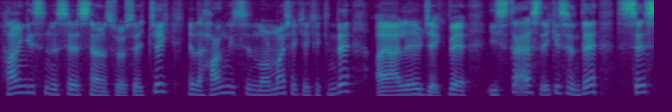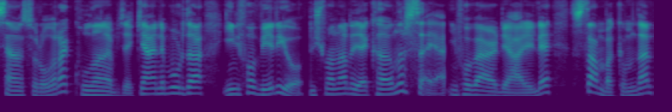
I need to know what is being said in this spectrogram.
hangisini ses sensörü seçecek ya da hangisini normal şekilde ayarlayabilecek ve isterse ikisini de ses sensörü olarak kullanabilecek. Yani burada info veriyor. Düşmanlar da yakalanırsa eğer info verdiği haliyle stun bakımından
